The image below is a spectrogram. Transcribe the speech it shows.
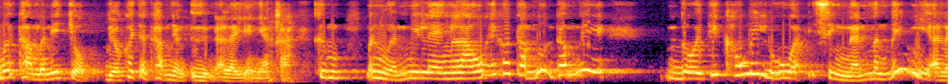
เมื่อทำอันนี้จบ เดี๋ยวเขาจะทำอย่างอื่นอะไรอย่างเงี้ยค่ะ คือมันเหมือนมีแรงเล้าให้เขาทำนู่นทำนี่ โดยที่เขาไม่รู้ว่าสิ่งนั้นมันไม่มีอะไร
